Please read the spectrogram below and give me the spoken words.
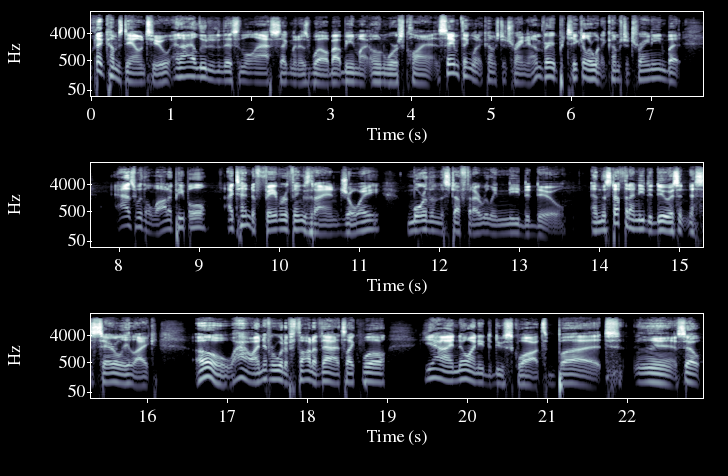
what it comes down to, and I alluded to this in the last segment as well about being my own worst client. Same thing when it comes to training. I'm very particular when it comes to training, but as with a lot of people, I tend to favor things that I enjoy more than the stuff that I really need to do. And the stuff that I need to do isn't necessarily like, oh, wow, I never would have thought of that. It's like, well, yeah, I know I need to do squats, but eh. so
